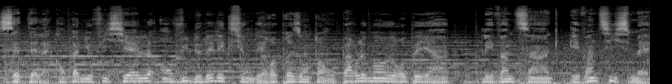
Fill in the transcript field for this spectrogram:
C'était la campagne officielle en vue de l'élection des représentants au Parlement européen les 25 et 26 mai.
